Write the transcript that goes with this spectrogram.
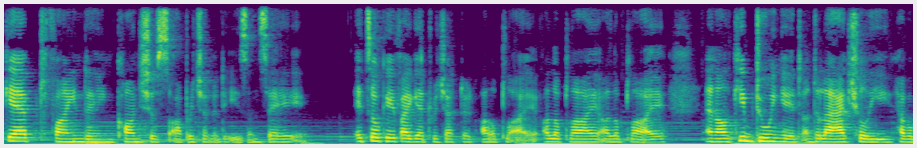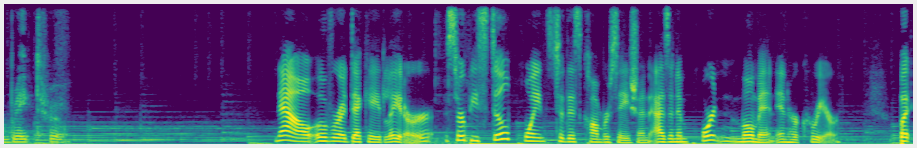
kept finding conscious opportunities and say, it's okay if I get rejected. I'll apply, I'll apply, I'll apply, and I'll keep doing it until I actually have a breakthrough. Now, over a decade later, Surbhi still points to this conversation as an important moment in her career. But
